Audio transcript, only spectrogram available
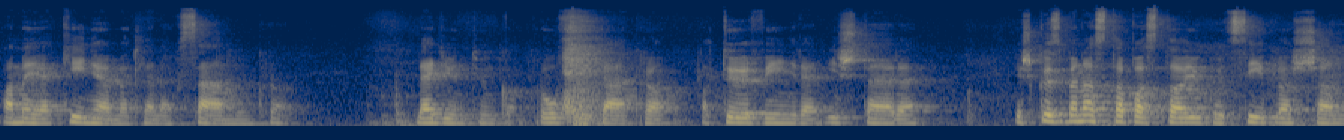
amelyek kényelmetlenek számunkra. Legyüntünk a profétákra, a törvényre, Istenre, és közben azt tapasztaljuk, hogy szép lassan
